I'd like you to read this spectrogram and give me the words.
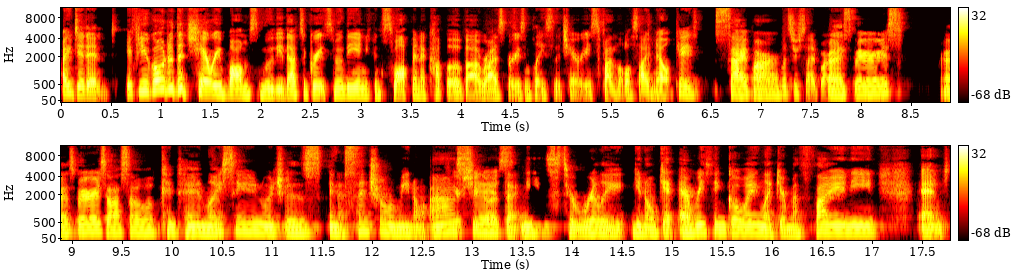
I didn't. If you go to the cherry bomb smoothie, that's a great smoothie and you can swap in a cup of uh, raspberries in place of the cherries. Fun little side note. Okay. Sidebar. What's your sidebar? Raspberries. Raspberries also contain lysine, which is an essential amino acid that needs to really, you know, get everything going, like your methionine. And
